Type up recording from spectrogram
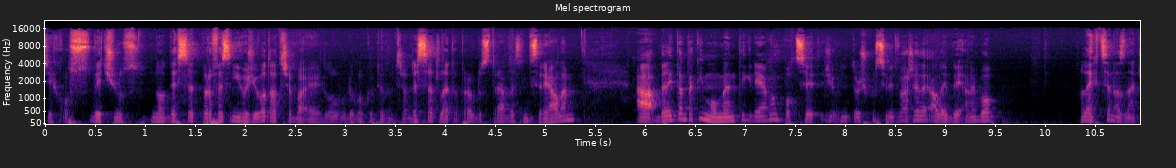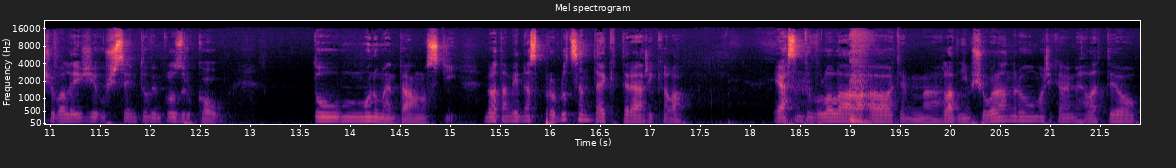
těch os, většinu, no 10 profesního života třeba i dlouhou dobu, jako třeba 10 let opravdu strávil s tím seriálem. A byly tam taky momenty, kdy já mám pocit, že oni trošku si vytvářeli alibi, anebo lehce naznačovali, že už se jim to vymklo z rukou tou monumentálností. Byla tam jedna z producentek, která říkala, já jsem to volala uh, těm hlavním showrunnerům a říkám jim, hele tyjo,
